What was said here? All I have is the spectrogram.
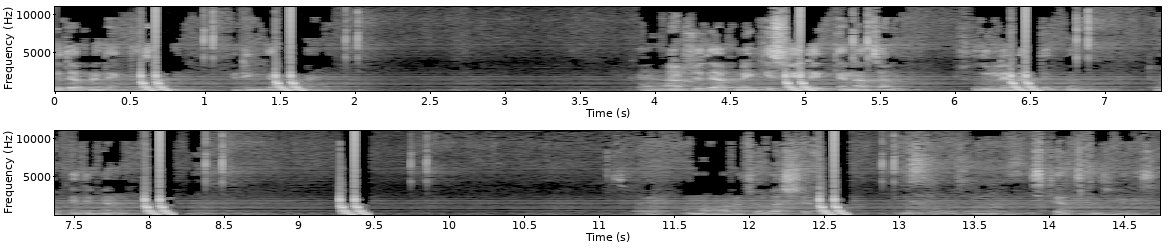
যদি আপনি দেখতে চান হেডিং দেখাবে Okay, আর যদি আপনি কিছুই দেখতে না চান শুধু লেভেল দেখবেন ওকে দিবেন। আমার ঘরে চলে আসছে। স্টেপ চেঞ্জ হয়ে গেছে।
